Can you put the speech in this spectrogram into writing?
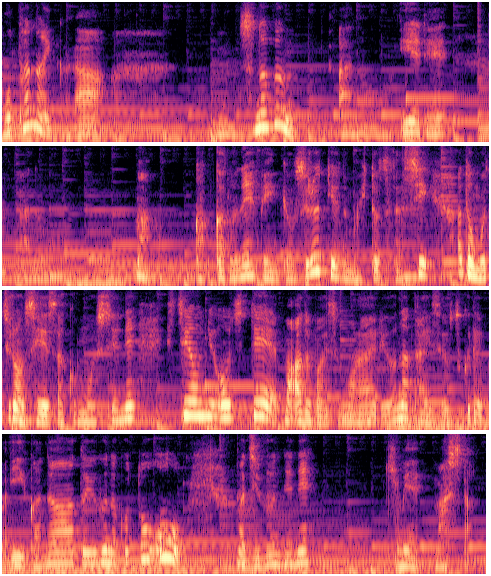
持たないから、うん、その分あの家であのま学科のね勉強するっていうのも一つだしあともちろん制作もしてね必要に応じて、まあ、アドバイスもらえるような体制を作ればいいかなというふうなことを、まあ、自分でね決めました。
